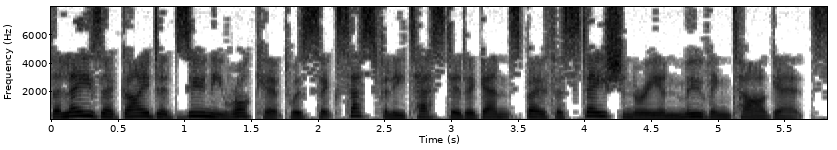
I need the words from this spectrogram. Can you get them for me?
the laser-guided Zuni rocket was successfully tested against both a stationary and moving targets.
